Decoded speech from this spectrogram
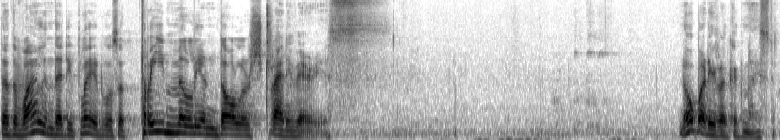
that the violin that he played was a $3 million Stradivarius. Nobody recognized him.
